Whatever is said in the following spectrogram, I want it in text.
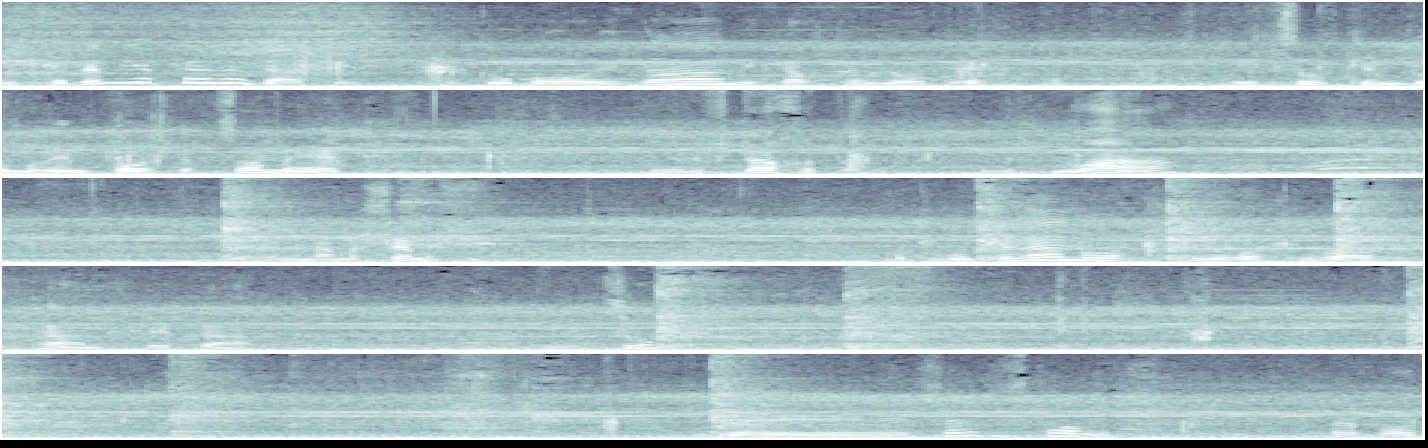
מתקדם יפה לדעתי. חכו בו רגע, ניקח אתכם לראות איך בעיצוב, כי הם גומרים פה את הצומת כדי לפתוח אותו לתנועה. אמנם השמש בכיוון שלנו, אנחנו לראות כבר כאן את העיצוב. זה סרט היסטורי. בעוד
